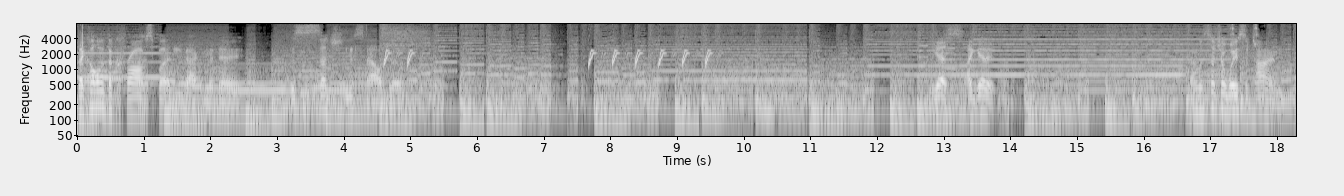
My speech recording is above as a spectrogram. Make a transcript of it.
They called it the cross button back in the day. This is such nostalgia. Yes, I get it. That was such a waste of time.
